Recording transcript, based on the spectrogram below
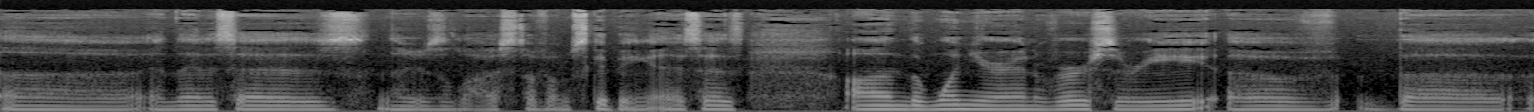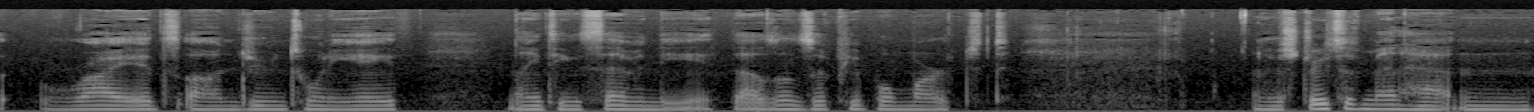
Uh, and then it says, there's a lot of stuff I'm skipping, and it says, on the one year anniversary of the riots on June 28th, 1970, thousands of people marched in the streets of Manhattan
